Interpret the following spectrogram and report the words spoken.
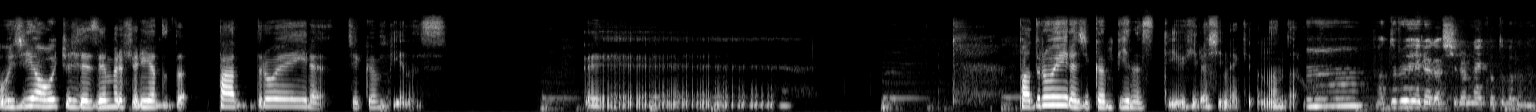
Hoje é 8 de dezembro, é feriado da padroeira de Campinas. É... パドロエイラ・ジ・カンピーナスっていう日らしいんだけど、なんだろうパドルエイラが知らない言葉だな。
